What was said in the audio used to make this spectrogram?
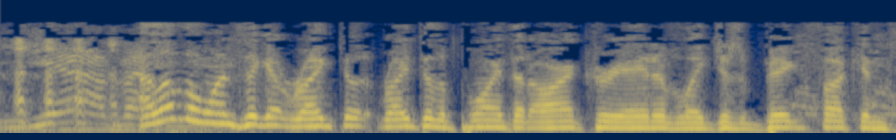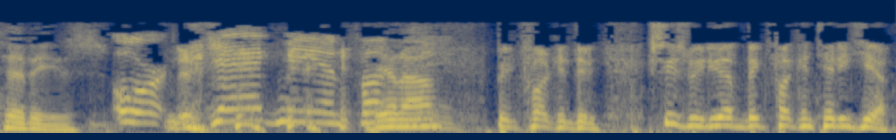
Yeah, baby. I love the ones that get right to right to the point that aren't creative, like just big fucking titties. or gag me and fuck You know? me. Big fucking titties. Excuse me, do you have big fucking titties? Yeah.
